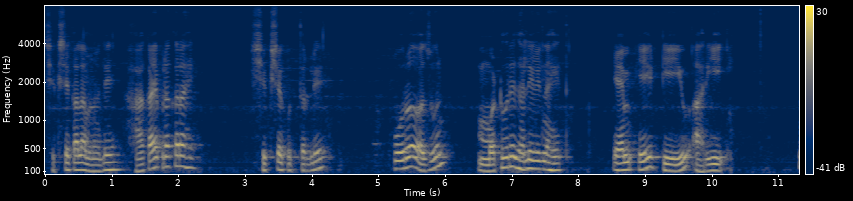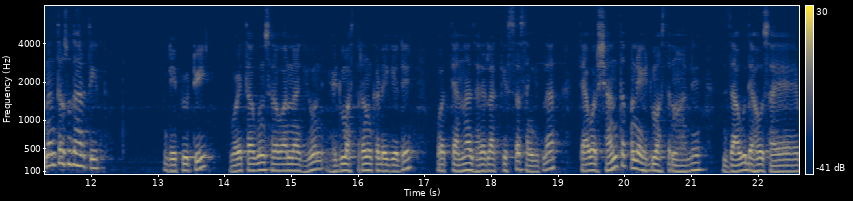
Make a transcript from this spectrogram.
शिक्षकाला म्हणाले हा काय प्रकार आहे? शिक्षक उत्तरले पोरं अजून मटुरे झालेली नाहीत. M A T U R E. नंतर सुधारतील. डेप्युटी वैतागून सर्वांना घेऊन हेडमास्तरांकडे गेले. व त्यांना झालेला किस्सा सांगितला. त्यावर शांतपणे हेडमास्तर म्हणाले जाऊ द्या हो साहेब.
